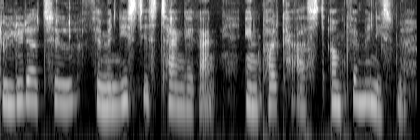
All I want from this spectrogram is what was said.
Du lytter til Feministisk Tankegang, en podcast om feminisme.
